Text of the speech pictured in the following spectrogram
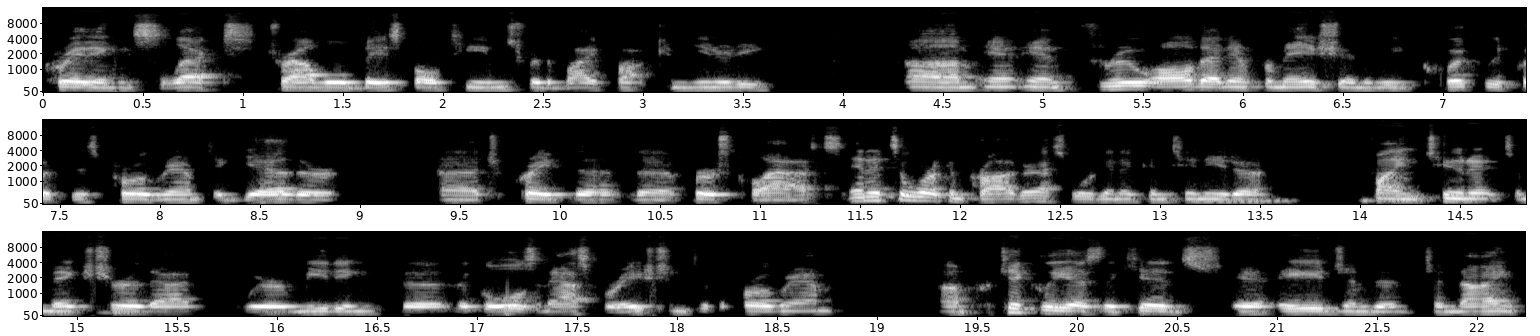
creating select travel baseball teams for the BIPOC community. Um, and, and, through all that information, we quickly put this program together uh, to create the, the first class. And it's a work in progress. We're going to continue to fine tune it to make sure that we're meeting the, the goals and aspirations of the program, um, particularly as the kids age into to 9th,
